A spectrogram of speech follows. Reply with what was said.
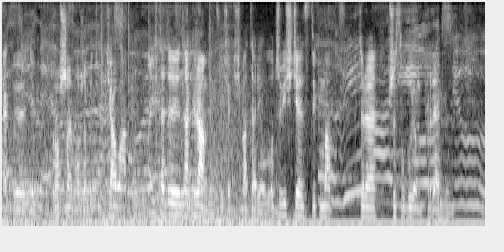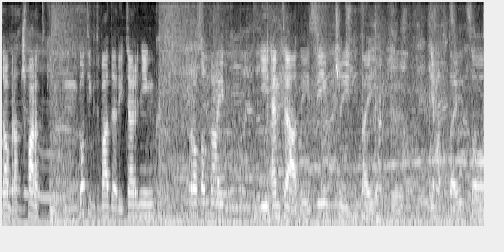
jakby, nie wiem, poproszę, może będzie chciała. No i wtedy nagramy coś, jakiś materiał. Oczywiście z tych map, które przysługują premium. Dobra, czwartki. Mm, Gothic 2D Returning, Prototype i MTA Daisy, czyli tutaj jakby nie ma tutaj co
